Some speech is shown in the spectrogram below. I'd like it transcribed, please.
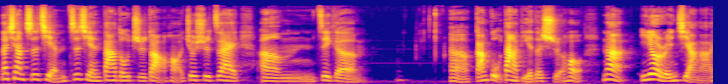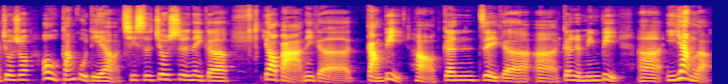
那像之前之前大家都知道，哈，就是在嗯这个。呃，港股大跌的时候，那也有人讲啊，就是说，哦，港股跌啊，其实就是那个要把那个港币哈跟这个呃跟人民币呃一样了，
